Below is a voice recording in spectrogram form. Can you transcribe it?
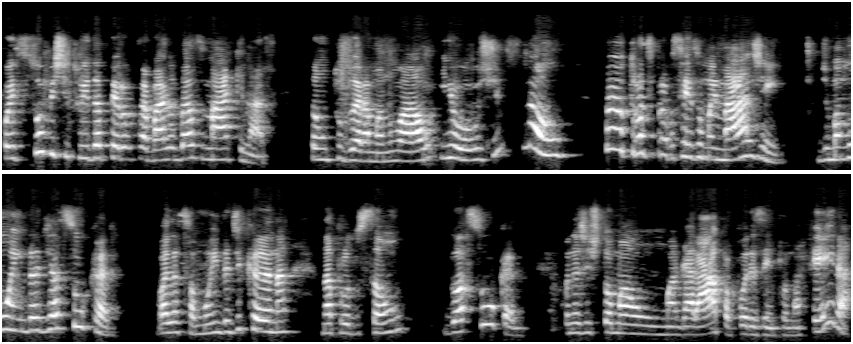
foi substituída pelo trabalho das máquinas. Então, tudo era manual e hoje não. Então, eu trouxe para vocês uma imagem de uma moenda de açúcar. Olha só, moenda de cana na produção do açúcar. Quando a gente toma uma garapa, por exemplo, na feira,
